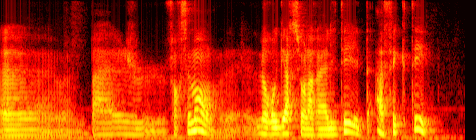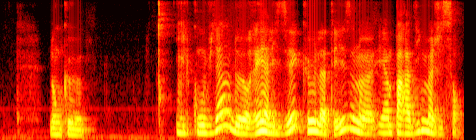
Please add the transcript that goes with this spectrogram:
euh, bah, forcément, le regard sur la réalité est affecté. Donc, euh, il convient de réaliser que l'athéisme est un paradigme agissant.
